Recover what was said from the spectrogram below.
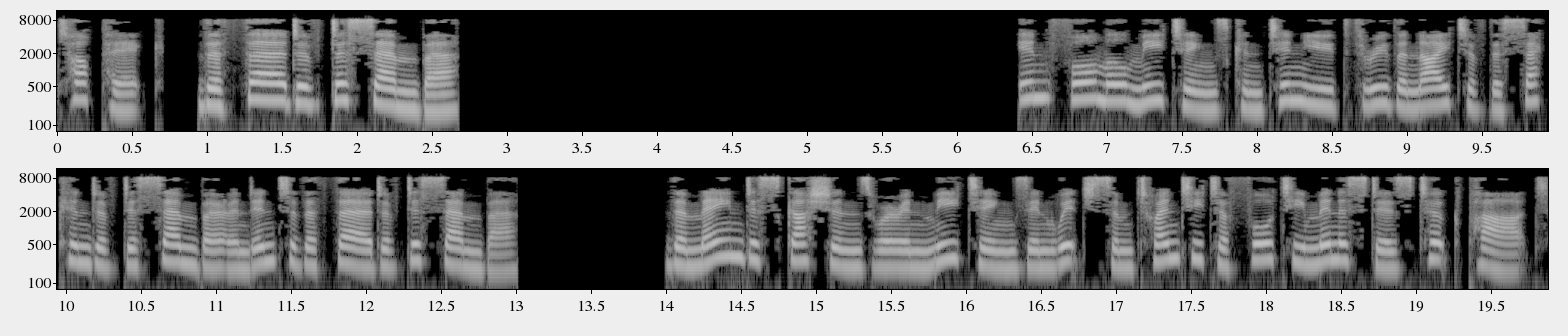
Topic: The 3rd of December. Informal meetings continued through the night of the 2nd of December and into the 3rd of December. The main discussions were in meetings in which some 20 to 40 ministers took part.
